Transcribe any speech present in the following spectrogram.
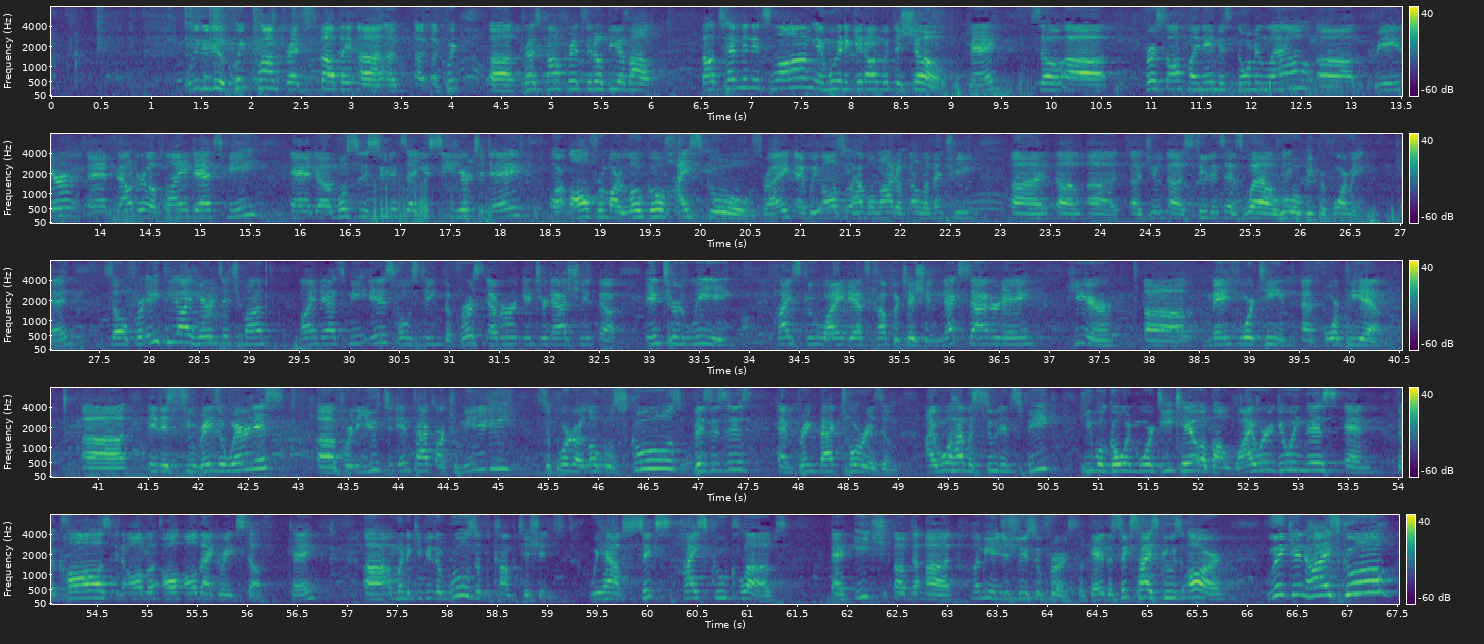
We're going to do a quick conference, about uh, a, a, quick uh, press conference. It'll be about about 10 minutes long, and we're going to get on with the show. Okay. So uh, first off, my name is Norman Lau, uh, creator and founder of Lion Dance Me. And uh, most of the students that you see here today are all from our local high schools, right? And we also have a lot of elementary uh students as well who will be performing, okay? So for API Heritage Month, Lion Dance Me is hosting the first ever international uh, interleague high school lion dance competition next Saturday here, uh, May 14th at 4 p.m. Uh, it is to raise awareness uh, for the youth to impact our community support our local schools, businesses, and bring back tourism. I will have a student speak. He will go in more detail about why we're doing this and the cause and all, the, all, all that great stuff, okay? Uh, I'm gonna give you the rules of the competitions. We have six high school clubs and each of the, uh, let me introduce them first, okay? The six high schools are Lincoln High School,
